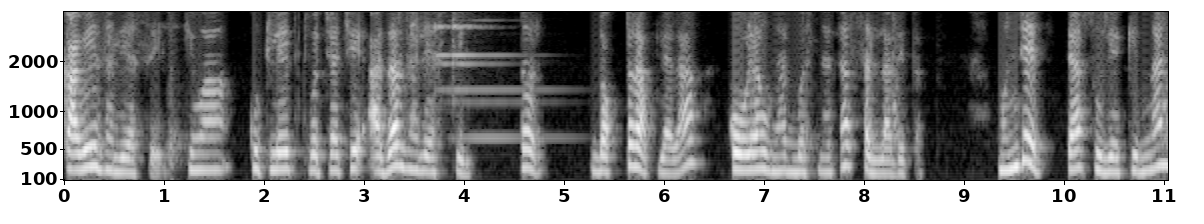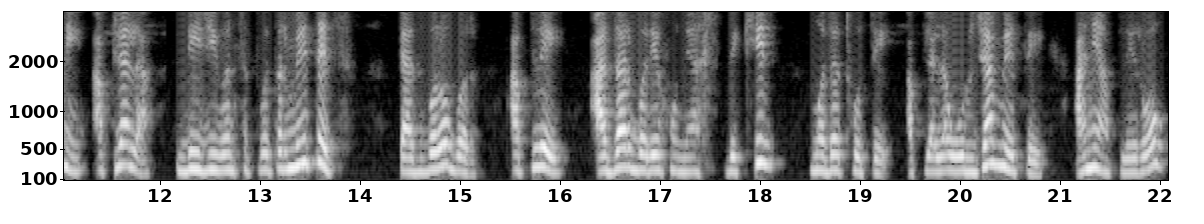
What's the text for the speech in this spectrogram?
कावीळ झाली असेल किंवा कुठले त्वचाचे आजार झाले असतील तर डॉक्टर आपल्याला कोवळ्या उन्हात बसण्याचा सल्ला देतात. म्हणजेच त्या सूर्यकिरणाने आपल्याला डी जीवनसत्व तर मिळतेच त्याचबरोबर आपले आजार बरे होण्यास देखील मदत होते आपल्याला ऊर्जा मिळते आणि आपले रोग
